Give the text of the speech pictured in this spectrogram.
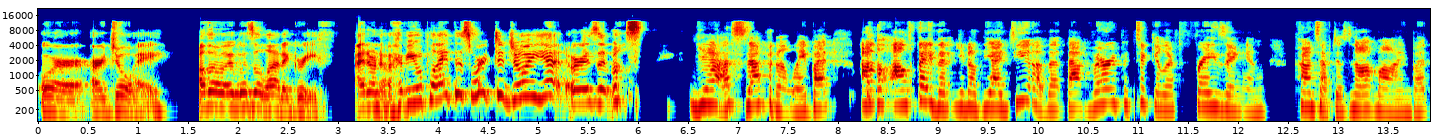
or our joy, although it was a lot of grief. I don't know. Have you applied this work to joy yet, or is it mostly? Yes, definitely. But I'll, I'll say that, you know, the idea that that very particular phrasing and concept is not mine, but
